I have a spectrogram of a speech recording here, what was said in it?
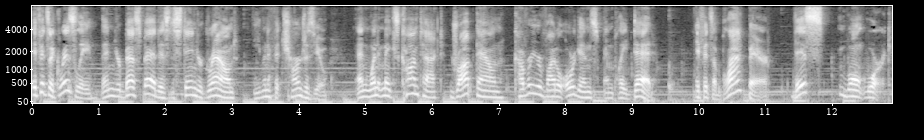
If it's a grizzly, then your best bet is to stand your ground, even if it charges you, and when it makes contact, drop down, cover your vital organs, and play dead. If it's a black bear, this won't work.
